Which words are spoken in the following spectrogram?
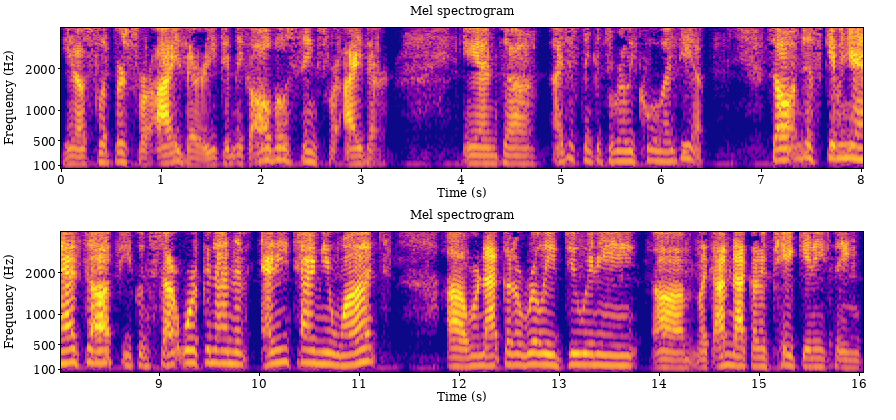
you know, slippers for either. You could make all those things for either. And uh, I just think it's a really cool idea. So I'm just giving you a heads up. You can start working on them anytime you want. Uh, we're not going to really do any, um, like I'm not going to take anything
